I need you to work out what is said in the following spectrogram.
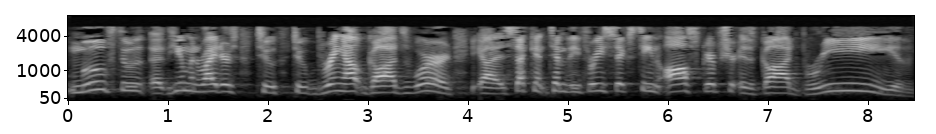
moved through uh, human writers to, to bring out God's word. Uh, 2 Timothy 3.16, all scripture is God breathed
